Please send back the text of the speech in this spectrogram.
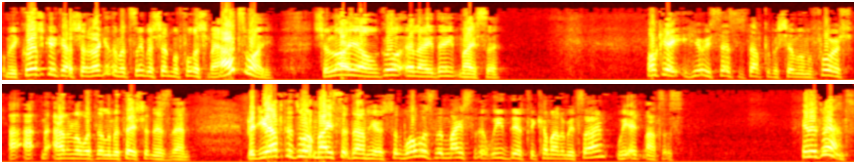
ומקושקי כאשר רק את המצרי בשם מפורש מעצמוי, שלא היה הורגו אלא על ידי מייסה. Okay, here he says it's Dafka B'Shem Meforish. I, I, I don't know what the limitation is then. But you have to do a Maisa down here. So what was the Maisa that we did to come out of Mitzrayim? We ate matzahs. In advance.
